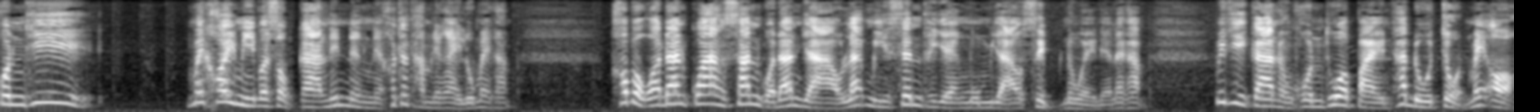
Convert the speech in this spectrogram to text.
คนที่ไม่ค่อยมีประสบการณ์นิดนึงเนี่ยเขาจะทำยังไงรู้ไหมครับเขาบอกว่าด้านกว้างสั้นกว่าด้านยาว และมีเส้นทะแยงมุมยาวสิบหน่วยเนี่ยนะครับ วิธีการของคนทั่วไป ถ้าดูโจทย์ไม่ออก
